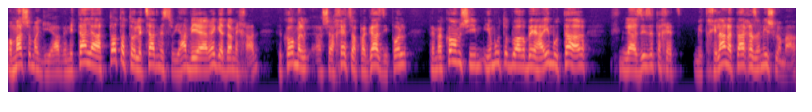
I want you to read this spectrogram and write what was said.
או משהו מגיע, וניתן להטות אותו לצד מסוים, ויהרג אדם אחד, וכל שהחץ או הפגז ייפול במקום שימותו בו הרבה. האם מותר להזיז את החץ? מתחילה נטע החזון איש לומר,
